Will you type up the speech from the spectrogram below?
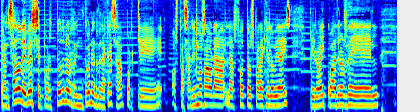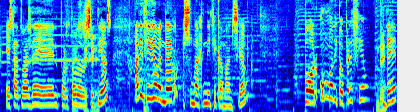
cansado de verse por todos los rincones de la casa, porque os pasaremos ahora las fotos para que lo veáis, pero hay cuadros de él, estatuas de él por todos sí, los sí. sitios, ha decidido vender su magnífica mansión por un módico precio ¿De? de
